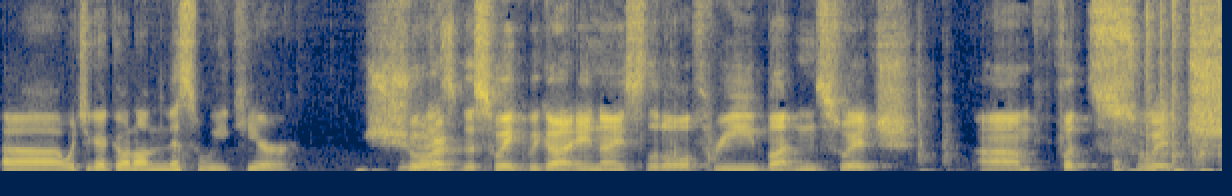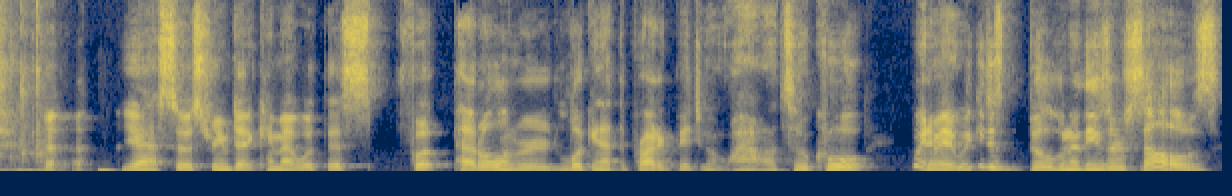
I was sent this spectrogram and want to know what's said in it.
Uh, what you got going on this week here? Sure. Nice. This week we got a nice little three button switch, um, foot switch. Yeah, so Stream Deck came out with this foot pedal, and we're looking at the product page going, wow, that's so cool. Wait a minute, we could just build one of these ourselves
